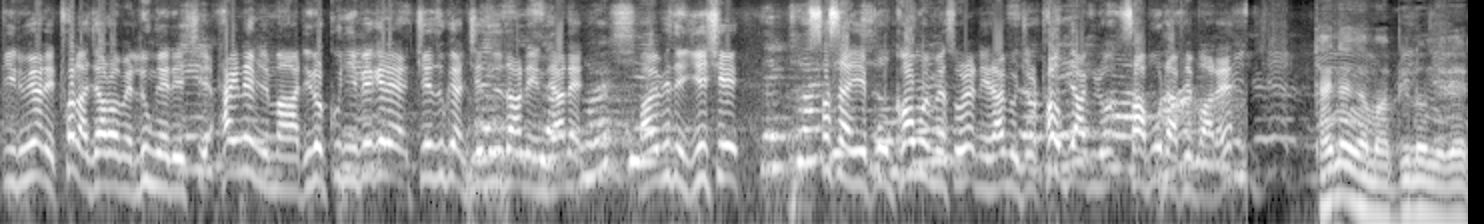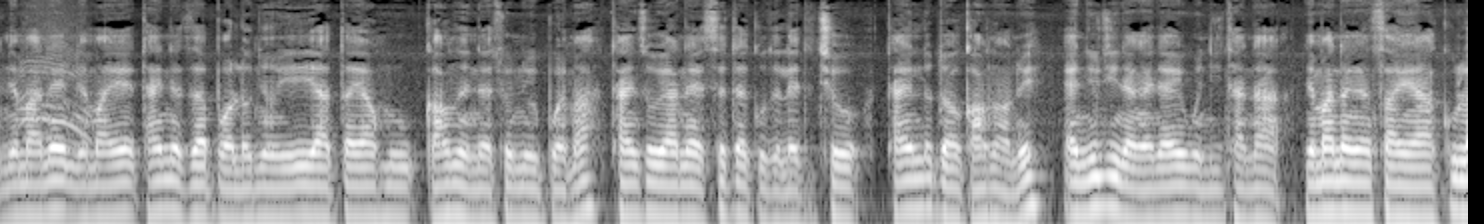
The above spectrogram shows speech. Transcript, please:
ပြည်တွင်းကနေထွက်လာကြတော့မယ်လူငယ်တွေရှိထိုင်းနဲ့မြန်မာဒီလိုကူညီပေးခဲ့တဲ့ကျေးဇူးကကျေးဇူးသားတွေများနဲ့ဘာဖြစ်ဖြစ်ရေရှည်ဆက်ဆံရေးပိုကောင်းမယ်ဆိုတဲ့အနေအထားမျိုးကျွန်တော်ထောက်ပြပြီးတော့စာပို့တာဖြစ်ပါတယ်ထိုင်းနိုင်ငံမှာပြုလုပ်နေတဲ့မြန်မာနဲ့မြန်မာရဲ့ထိုင်းနယ်စပ်ပေါ်လုံခြုံရေးအရတက်ရောက်မှုကောင်းစဉ်တဲ့ဆွေးနွေးပွဲမှာထိုင်းဆိုရနဲ့စစ်တပ်ကိုယ်စားလှယ်တချို့ထိုင်းလွှတ်တော်ခေါင်းဆောင်တွေ NUG နိုင်ငံရေးဝန်ကြီးဌာနမြန်မာနိုင်ငံဆိုင်ရာကုလ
